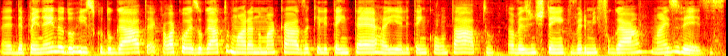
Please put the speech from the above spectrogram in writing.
é, dependendo do risco do gato, é aquela coisa: o gato mora numa casa que ele tem terra e ele tem contato, talvez a gente tenha que vermifugar mais vezes.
